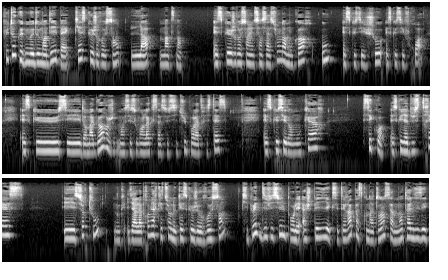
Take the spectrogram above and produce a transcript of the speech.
plutôt que de me demander bah, qu'est-ce que je ressens là, maintenant? Est-ce que je ressens une sensation dans mon corps ou est-ce que c'est chaud Est-ce que c'est froid? Est-ce que c'est dans ma gorge? Moi, c'est souvent là que ça se situe pour la tristesse. Est-ce que c'est dans mon cœur? C'est quoi? Est-ce qu'il y a du stress? Et surtout, il y a la première question de qu'est-ce que je ressens qui peut être difficile pour les HPI, etc. parce qu'on a tendance à mentaliser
